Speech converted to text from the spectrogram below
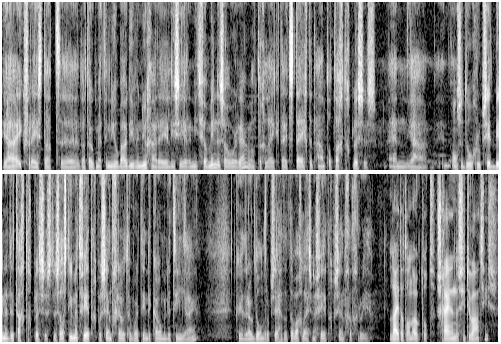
Ja, ik vrees dat dat ook met de nieuwbouw die we nu gaan realiseren niet veel minder zal worden. Want tegelijkertijd stijgt het aantal 80-plussers. En ja, onze doelgroep zit binnen de 80-plussers. Dus als die met 40% groter wordt in de komende 10 jaar kun je er ook donder op zeggen dat de wachtlijst met 40% gaat groeien. Leidt dat dan ook tot schrijnende situaties?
